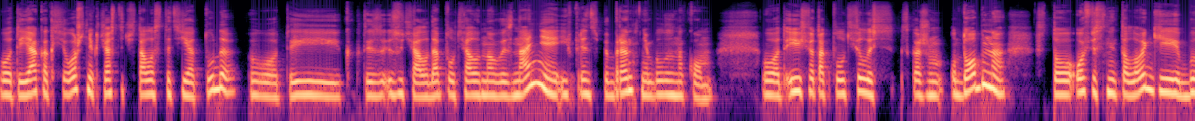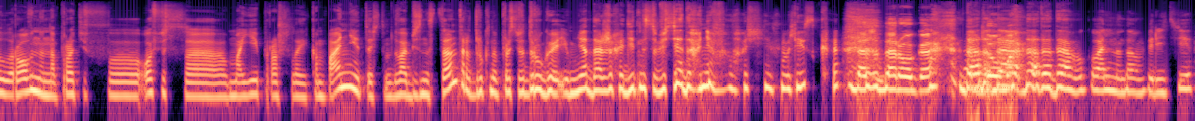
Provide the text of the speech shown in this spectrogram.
вот, и я как SEOшник часто читала статьи оттуда, вот, и как-то изучала, да, получала новые знания, и, в принципе, бренд мне был знаком. Вот, и еще так получилось, скажем, удобно, что офис нетологии был ровно напротив э, офиса моей прошлой компании, то есть там два бизнес-центра друг напротив против друга, и мне даже ходить на собеседование было очень близко. Даже дорога да, да, да, да, да, да, буквально там перейти.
